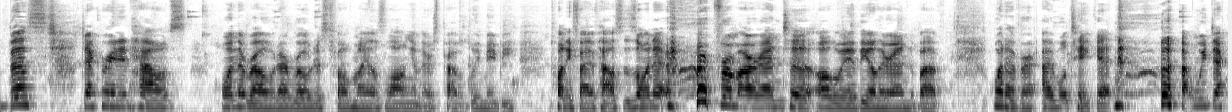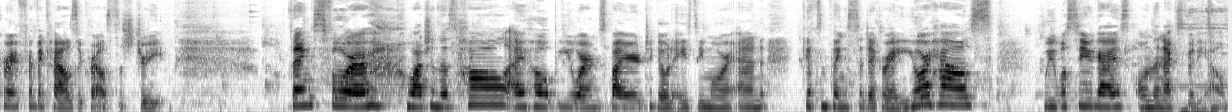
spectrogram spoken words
best decorated house on the road. Our road is 12 miles long and there's probably maybe 25 houses on it from our end to all the way at the other end, but whatever, I will take it. we decorate for the cows across the street. Thanks for watching this haul. I hope you are inspired to go to AC Moore and get some things to decorate your house. We will see you guys on the next video.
